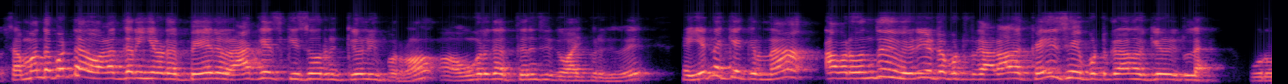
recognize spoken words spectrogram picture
சம்பந்தப்பட்ட வழக்கறிஞரோட பேரு ராகேஷ் கிஷோர்னு கேள்விப்படுறோம். உங்களுக்கு அது தெரிஞ்சுக்க வாய்ப்பு இருக்குது. என்ன கேக்குறேன்னா அவர் வந்து வெளியேற்றப்பட்டிருக்காரா. கைது செய்யப்பட்டிருக்காரா கேள்வி இருக்குல்ல. ஒரு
